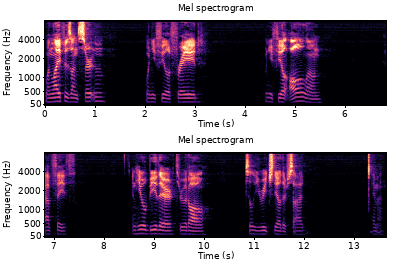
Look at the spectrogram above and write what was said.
When life is uncertain, when you feel afraid, when you feel all alone, have faith. And He will be there through it all till you reach the other side. Amen.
